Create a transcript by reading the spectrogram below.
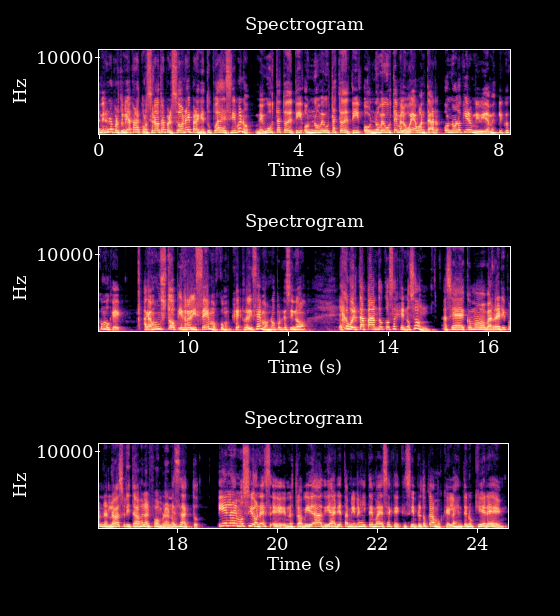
también es una oportunidad para conocer a otra persona y para que tú puedas decir, bueno, me gusta esto de ti o no me gusta esto de ti o no me gusta y me lo voy a aguantar o no lo quiero en mi vida. Me explico, es como que hagamos un stop y revisemos, que, revisemos, ¿no? Porque si no, es como ir tapando cosas que no son. Así es como barrer y poner la basurita bajo la alfombra, ¿no? Exacto. Y en las emociones, eh, en nuestra vida diaria, también es el tema ese que, que siempre tocamos, que la gente no quiere...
